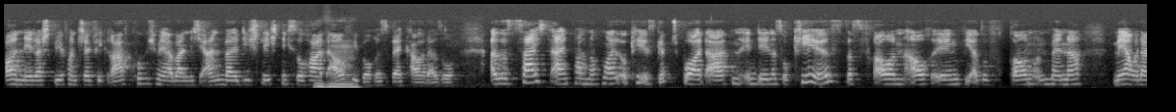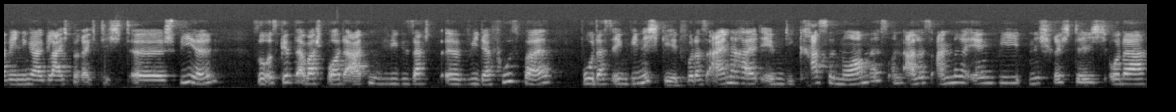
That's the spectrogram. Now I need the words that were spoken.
oh nee, das Spiel von Jeffy Graf gucke ich mir aber nicht an, weil die schlicht nicht so hart mhm. auf wie Boris Becker oder so. Also es zeigt einfach nochmal, okay, es gibt Sportarten, in denen es okay ist, dass Frauen auch irgendwie, also Frauen und Männer mehr oder weniger gleichberechtigt äh, spielen. So, es gibt aber Sportarten, wie gesagt, äh, wie der Fußball, wo das irgendwie nicht geht, wo das eine halt eben die krasse Norm ist und alles andere irgendwie nicht richtig oder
